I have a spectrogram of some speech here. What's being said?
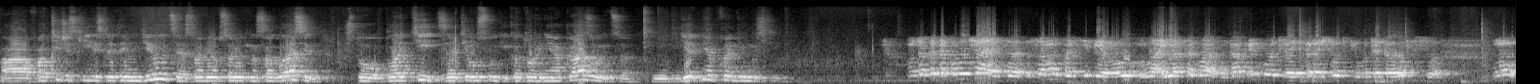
А фактически, если это не делается, я с вами абсолютно согласен, что платить за те услуги, которые не оказываются, ну, нет необходимости. Ну так это получается само по себе, ну я согласна, там приходят ра- расчетки, вот это вот все. Ну,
